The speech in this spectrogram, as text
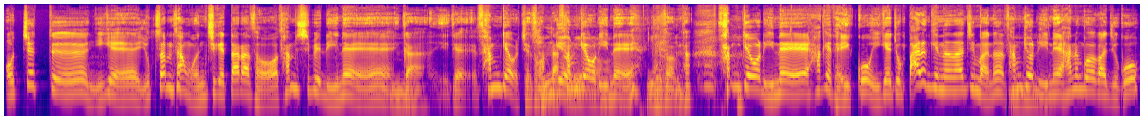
어쨌든 이게 633 원칙에 따라서 30일 이내에 음. 그러니까 이게 3개월 죄송합니다. 3개월이에요. 3개월 이내에 네. 죄송합니다. 3개월 이내에 하게 돼 있고 이게 좀 빠르기는 하지만은 3개월 음. 이내에 하는 거 가지고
